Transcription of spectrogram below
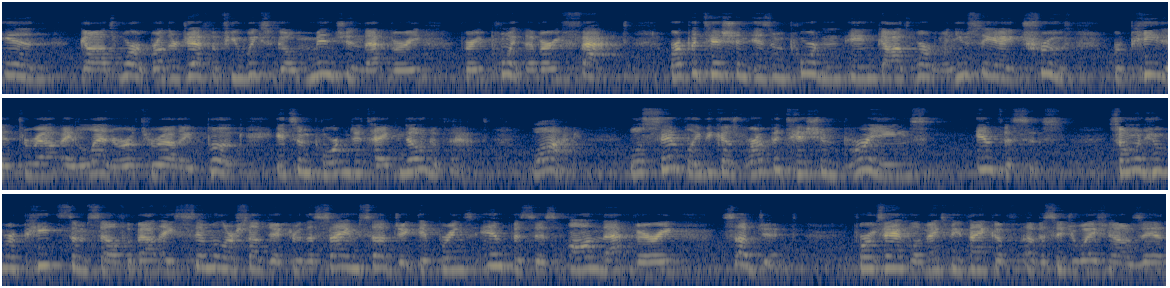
in God's Word. Brother Jeff, a few weeks ago, mentioned that very, very point, that very fact. Repetition is important in God's Word. When you see a truth repeated throughout a letter or throughout a book, it's important to take note of that. Why? Well, simply because repetition brings emphasis. Someone who repeats themselves about a similar subject or the same subject, it brings emphasis on that very subject. For example, it makes me think of, of a situation I was in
